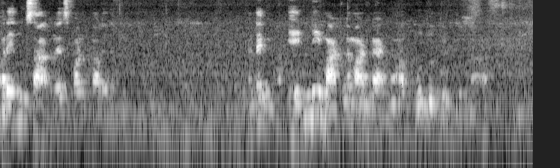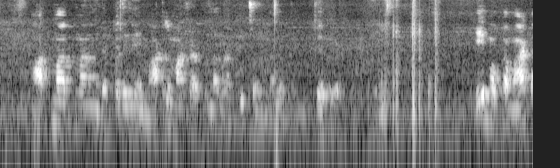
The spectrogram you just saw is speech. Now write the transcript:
మరి ఎందుకు సా రెస్పాండ్ కాలేదని అంటే ఎన్ని మాటలు మాట్లాడినా బూతులు తిడుతున్నా ఆత్మాభిమానం దెబ్బతినే మాటలు మాట్లాడుతున్నా కూడా కూర్చొని ఉండాలి చేతులు ఏం ఒక్క మాట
